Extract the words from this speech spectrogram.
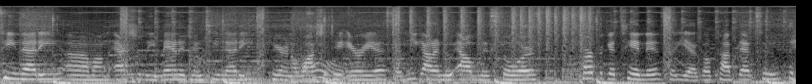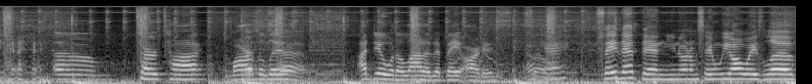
T Nutty. Um, I'm actually managing T Nutty here in the Washington area, so he got a new album in stores. Perfect attendance, so yeah, go cop that too. um, Turf Talk, Marvelous. I deal with a lot of the Bay artists. So. Okay. Say that then. You know what I'm saying? We always love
